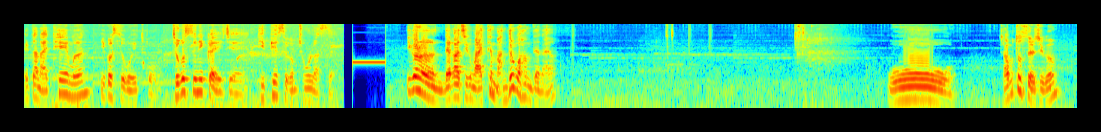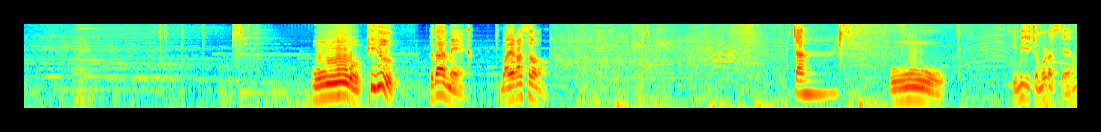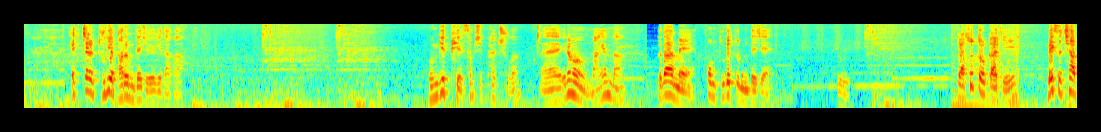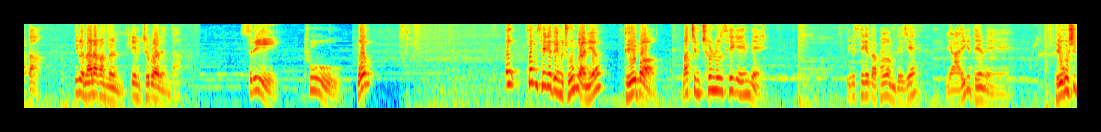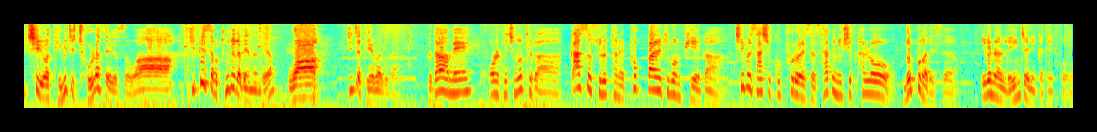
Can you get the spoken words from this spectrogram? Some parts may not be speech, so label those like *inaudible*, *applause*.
일단 아이템은 이걸 쓰고 있고 저거 쓰니까 이제 DPS가 엄청 올랐어요 이거는 내가 지금 아이템 만들고 하면 되나요? 오, 잘 붙었어요, 지금. 오, 피흡. 그 다음에, 말 가서, 짠. 오, 데미지 좀 올랐어요. 액잘 두개 바르면 되죠, 여기다가. 번개 피해 38추가? 에이, 이러면 망했나? 그 다음에 폼 두 개 뚫으면 되지. 둘. 자, 숫돌까지. 맥스 채웠다. 이거 날아가면 게임 접어야 된다. 3, 2, 1. 어? 홈 3개 되면 좋은 거 아니야? 대박. 마침 철룬 3개 있네. 이거 3개 다 박으면 되지? 야, 이게 되네. 157, 와, 데미지 졸라 세졌어. 와, DPS가 두 배가 됐는데요? 와, 진짜 대박이다. 그 다음에 오늘 패치 노트가 가스 수류탄의 폭발 기본 피해가 749%에서 468로 너프가 됐어요. 이거는 레인저니까 됐고.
